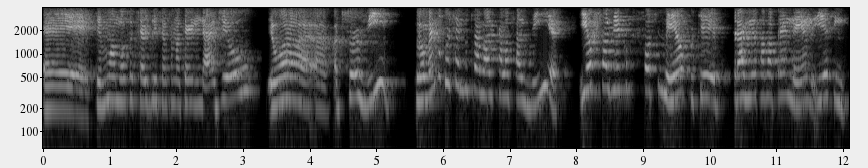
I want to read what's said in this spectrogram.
é, teve uma moça que saiu de licença maternidade, eu, eu a, a absorvi 90% do trabalho que ela fazia e eu fazia como se fosse meu, porque para mim eu estava aprendendo. E assim,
